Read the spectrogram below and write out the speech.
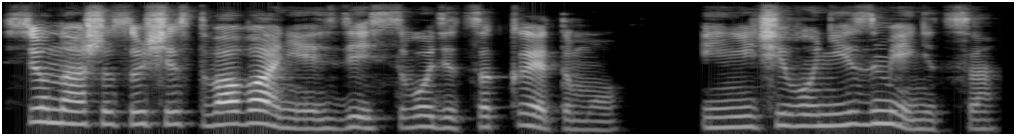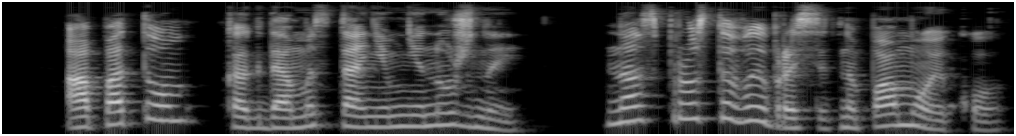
Все наше существование здесь сводится к этому и ничего не изменится. А потом, когда мы станем не нужны, нас просто выбросят на помойку.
